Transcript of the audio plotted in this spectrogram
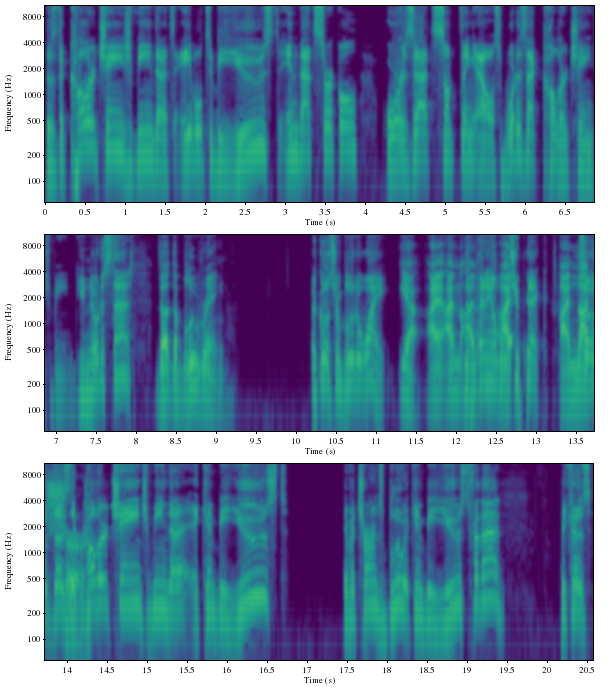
Does the color change mean that it's able to be used in that circle, or is that something else? What does that color change mean? Do you notice that? the the blue ring. It goes from blue to white, Yeah, I, I'm I'm depending on what I, you pick. I'm not sure. so does the color change mean that it can be used? If it turns blue, it can be used for that? Because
